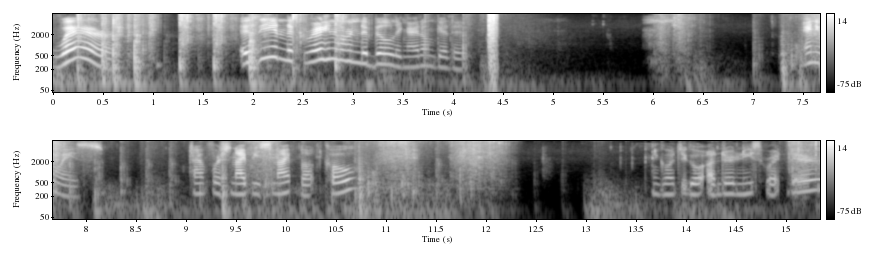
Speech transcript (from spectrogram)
Where? Is he in the crane or in the building? I don't get it. Anyways, time for snipey.snipe.co. I'm going to go underneath right there.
